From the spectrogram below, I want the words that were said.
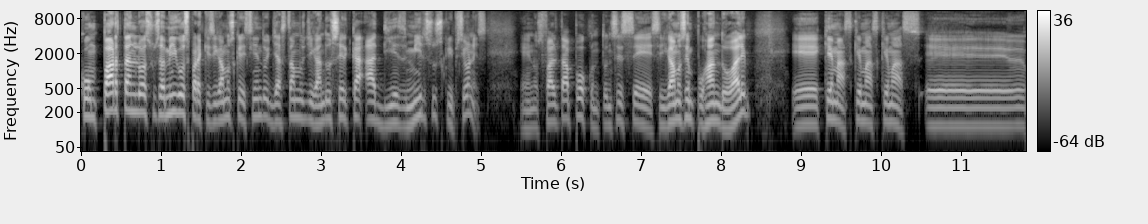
compártanlo a sus amigos para que sigamos creciendo. Ya estamos llegando cerca a 10 mil suscripciones. nos falta poco, entonces sigamos empujando, ¿vale? Eh, ¿Qué más? ¿Qué más? ¿Qué más? Eh,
